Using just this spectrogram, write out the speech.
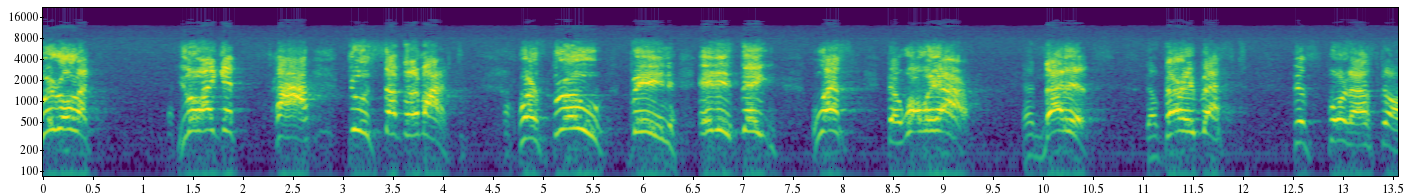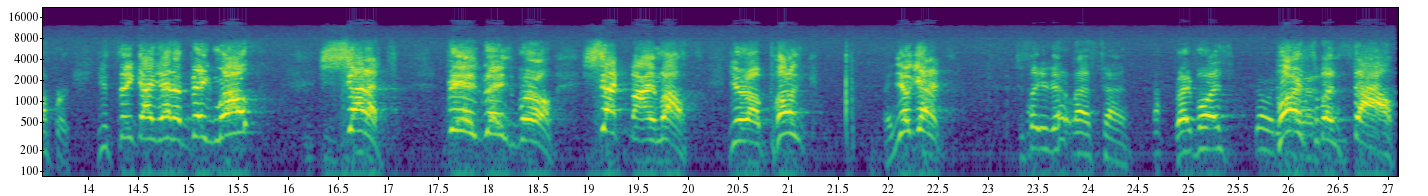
We rule it. You don't like it? Ha! Do something about it. We're through being anything less than what we are. And that is the very best this sport has to offer. You think I got a big mouth? Shut it! Be in Greensboro. Shut my mouth. You're a punk. And you'll get it. Just like you got it last time. Right, boys? Horseman style.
